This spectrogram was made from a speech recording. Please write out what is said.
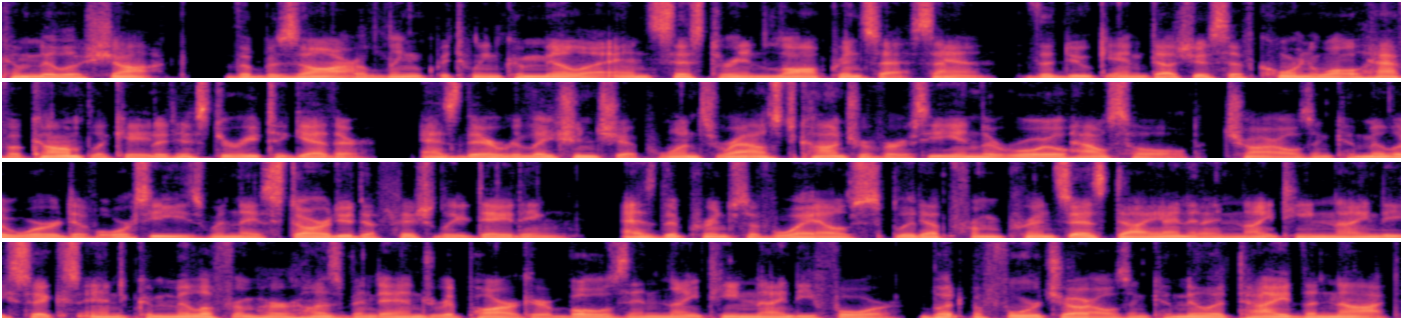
Camilla Shock, the bizarre link between Camilla and sister-in-law Princess Anne. The Duke and Duchess of Cornwall have a complicated history together, as their relationship once roused controversy in the royal household. Charles and Camilla were divorcees when they started officially dating, as the Prince of Wales split up from Princess Diana in 1996 and Camilla from her husband Andrew Parker Bowles in 1994. But before Charles and Camilla tied the knot,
